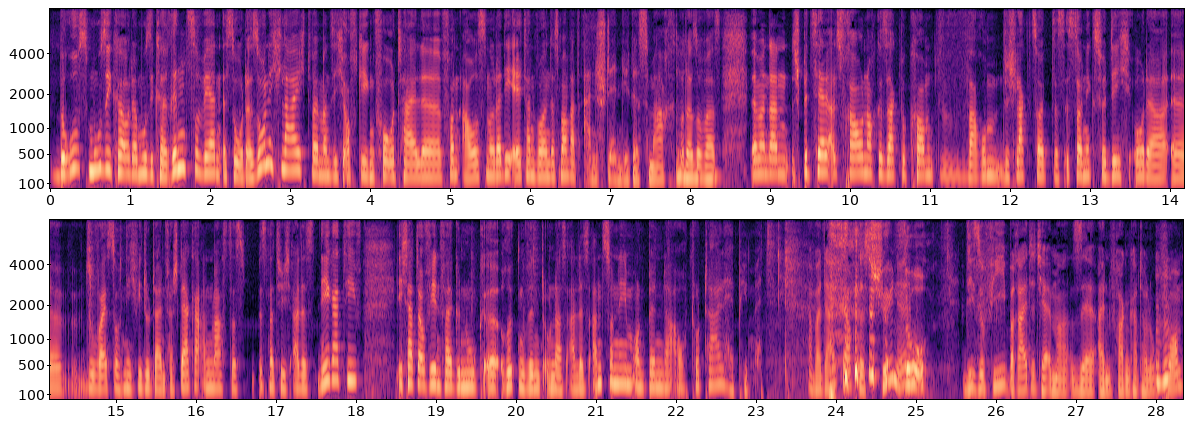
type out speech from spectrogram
Berufsmusiker oder Musikerin zu werden, ist so oder so nicht leicht, weil man sich oft gegen Vorurteile von außen oder die Eltern wollen, dass man was Anständiges macht oder sowas. Wenn man dann speziell als Frau noch gesagt bekommt, warum das Schlagzeug, das ist doch nichts für dich oder äh, du weißt doch nicht, wie du deinen Verstärker anmachst, das ist natürlich alles negativ. Ich hatte auf jeden Fall genug äh, Rückenwind, um das alles anzunehmen und bin da auch total happy mit. Aber da ist ja auch das Schöne. So. Die Sophie bereitet ja immer sehr einen Fragenkatalog Mhm. vor.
